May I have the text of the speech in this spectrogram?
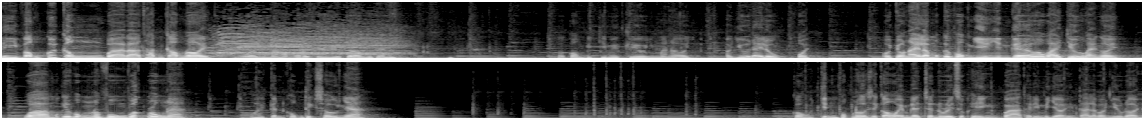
Hy vọng cuối cùng và đã thành công rồi. Ôi nhưng mà không có được cái gì hết trơn hết vậy có con BKMQ nhưng mà nó ở, ở dưới đây luôn. Ôi Ôi chỗ này là một cái vùng gì nhìn ghê quá vãi chữ các bạn ơi. Wow một cái vùng nó vuông vức luôn nè. Ôi kinh khủng thiệt sự nha. Còn 9 phút nữa sẽ có một em Legendary xuất hiện Và thời điểm bây giờ hiện tại là bao nhiêu rồi?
